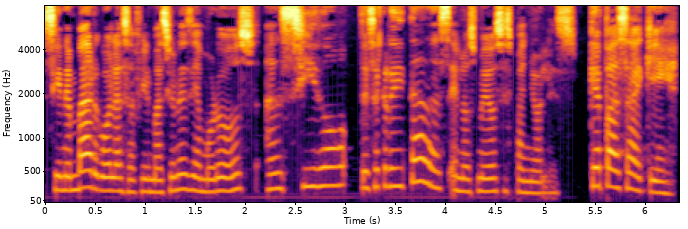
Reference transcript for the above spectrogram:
Sin embargo, las afirmaciones de Amorós han sido desacreditadas en los medios españoles. ¿Qué pasa aquí?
